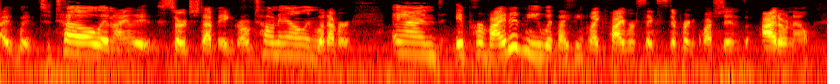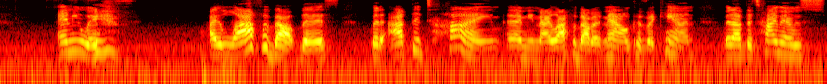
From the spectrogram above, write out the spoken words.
I went to toe and I searched up ingrown toenail and whatever. And it provided me with, I think, like five or six different questions. I don't know. Anyways, I laugh about this but at the time, I mean, I laugh about it now because I can. But at the time, I was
